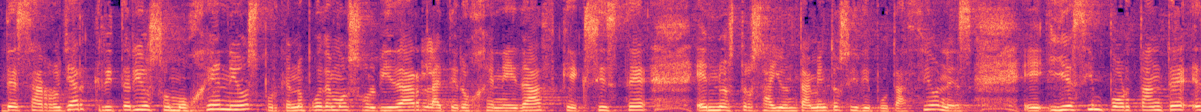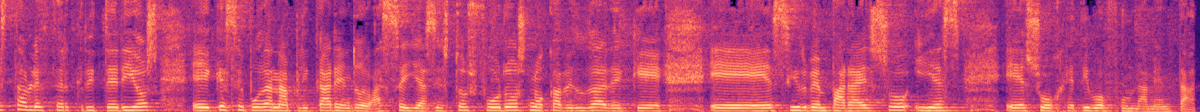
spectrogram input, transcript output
desarrollar criterios homogéneos, porque no podemos olvidar la heterogeneidad que existe en nuestros ayuntamientos y diputaciones. Eh, y es importante establecer criterios eh, que se puedan aplicar en todas ellas. Estos foros no cabe duda de que eh, sirven para eso y es su objetivo fundamental.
